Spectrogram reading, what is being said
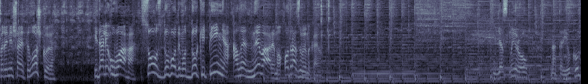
Перемішайте ложкою. І далі увага! Соус доводимо до кипіння, але не варимо. Одразу вимикаю. М'ясний рол на тарілку,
